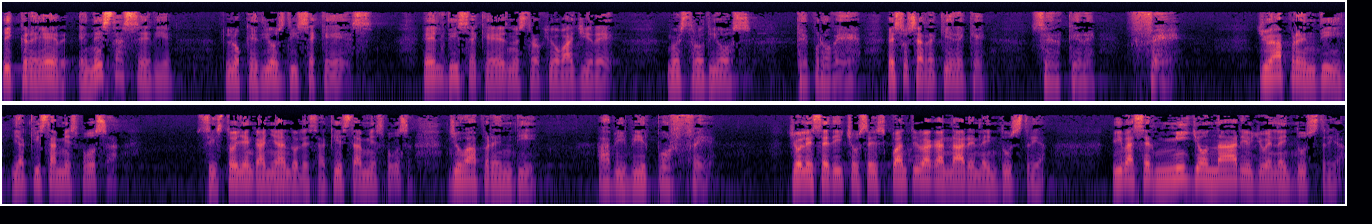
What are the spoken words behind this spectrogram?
Y creer en esta serie lo que Dios dice que es. Él dice que es nuestro Jehová Jireh, nuestro Dios que provee. Eso se requiere que se requiere fe. Yo aprendí, y aquí está mi esposa. Si estoy engañándoles, aquí está mi esposa. Yo aprendí a vivir por fe. Yo les he dicho a ustedes cuánto iba a ganar en la industria Iba a ser millonario yo en la industria.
